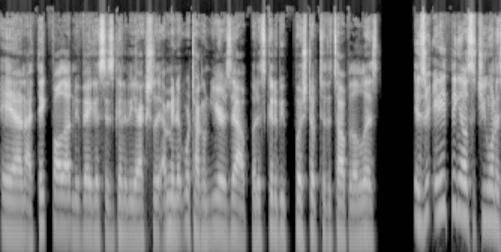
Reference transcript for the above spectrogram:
and I think Fallout New Vegas is going to be actually. I mean, we're talking years out, but it's going to be pushed up to the top of the list. Is there anything else that you want to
